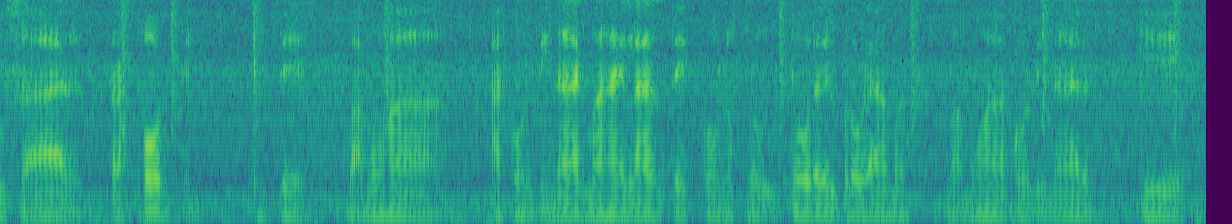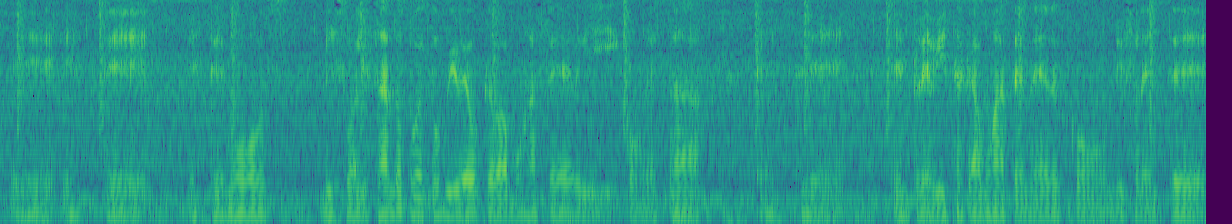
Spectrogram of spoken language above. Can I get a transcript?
usar transporte. Este, vamos a, coordinar más adelante con los productores del programa, vamos a coordinar que eh, este, estemos visualizando todos estos videos que vamos a hacer y con esta este, entrevista que vamos a tener con diferentes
